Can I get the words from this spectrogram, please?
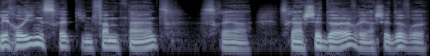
l'héroïne serait une femme peinte, serait un serait un chef-d'œuvre et un chef-d'œuvre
